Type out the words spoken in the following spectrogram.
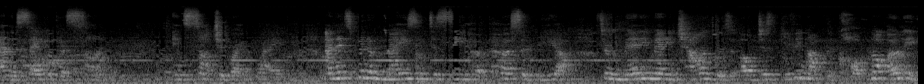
and the sake of her son in such a great way. And it's been amazing to see her persevere through many, many challenges of just giving up the cult, not only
